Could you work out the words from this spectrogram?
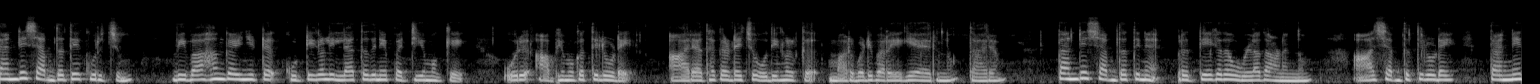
തന്റെ ശബ്ദത്തെക്കുറിച്ചും വിവാഹം കഴിഞ്ഞിട്ട് കുട്ടികളില്ലാത്തതിനെ പറ്റിയുമൊക്കെ ഒരു അഭിമുഖത്തിലൂടെ ആരാധകരുടെ ചോദ്യങ്ങൾക്ക് മറുപടി പറയുകയായിരുന്നു താരം. തന്റെ ശബ്ദത്തിന് പ്രത്യേകത ഉള്ളതാണെന്നും ആ ശബ്ദത്തിലൂടെ തന്നെ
